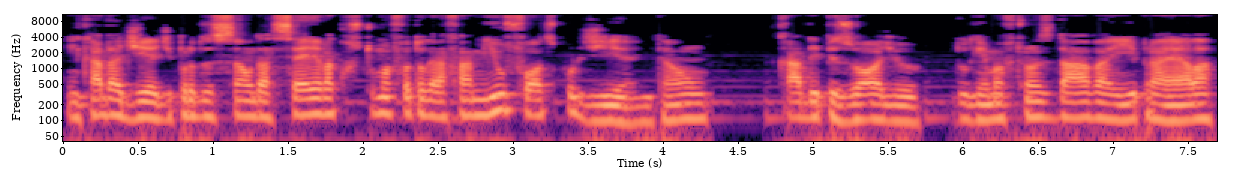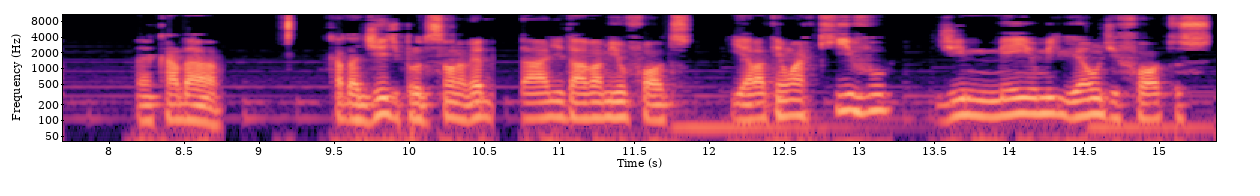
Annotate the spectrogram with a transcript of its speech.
Em cada dia de produção da série, ela costuma fotografar mil fotos por dia. Então, cada episódio do Game of Thrones dava aí para ela, né, cada, cada dia de produção, na verdade, dava mil fotos. E ela tem um arquivo de meio milhão de fotos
